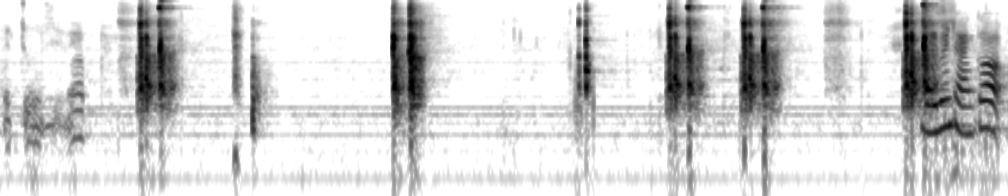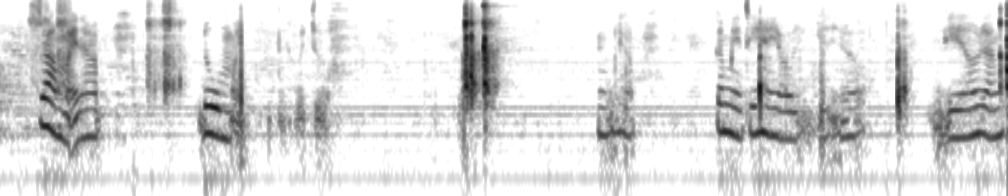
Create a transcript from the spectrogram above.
ประตูสิครับ ใคร ไม่ทันก็สร้างใหม่นะครับ ดูใหม่ปิดปเจอนี่ครับ ก็มีที่ให้เราเยู่แล้วเดี๋ยวหลัง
